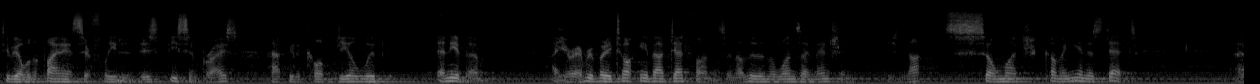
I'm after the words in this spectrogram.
to be able to finance their fleet at a decent price. Happy to club deal with any of them. I hear everybody talking about debt funds, and other than the ones I mentioned, there's not so much coming in as debt. Uh,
